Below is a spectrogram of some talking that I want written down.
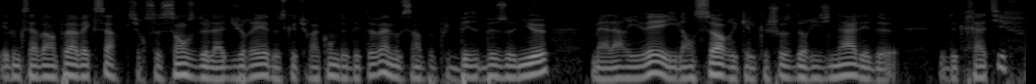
Et donc ça va un peu avec ça, sur ce sens de la durée de ce que tu racontes de Beethoven, où c'est un peu plus besogneux, mais à l'arrivée, il en sort quelque chose d'original et de, et de créatif.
